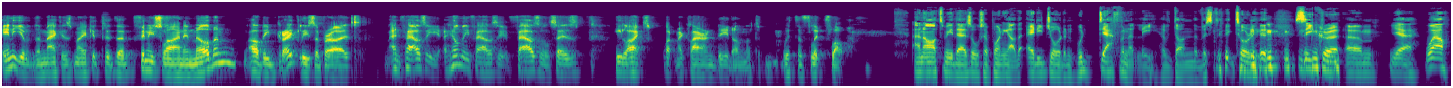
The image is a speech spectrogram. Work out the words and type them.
any of the Maccas make it to the finish line in Melbourne. I'll be greatly surprised. And Fauzi, Hilmi Fauzi, Fausel says he likes what McLaren did on the with the flip flop. And Artemy there's also pointing out that Eddie Jordan would definitely have done the Victoria Secret. Um, yeah, well,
